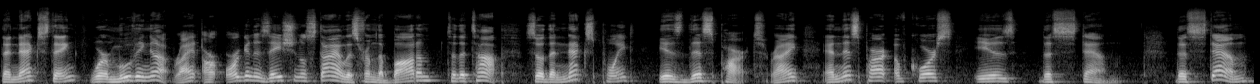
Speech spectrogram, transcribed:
The next thing, we're moving up, right? Our organizational style is from the bottom to the top. So the next point is this part, right? And this part, of course, is the stem. The stem,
